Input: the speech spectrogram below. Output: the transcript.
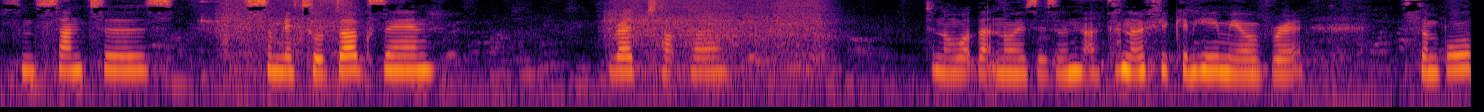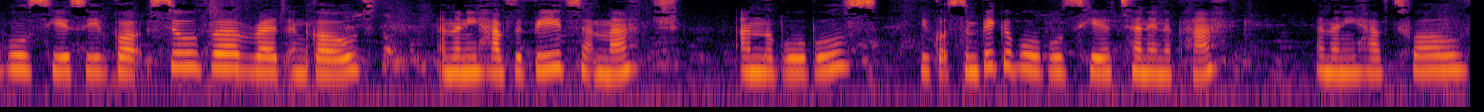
Some Santas, some little dogs in, red topper. Don't know what that noise is, and I don't know if you can hear me over it. Some baubles here, so you've got silver, red, and gold, and then you have the beads that match and the baubles. You've got some bigger baubles here, 10 in a pack, and then you have 12.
